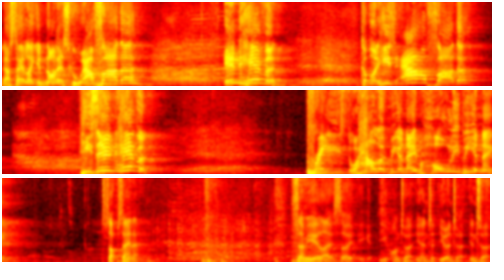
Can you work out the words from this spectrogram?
Now say it like you're not at school. Our Father, our Father. In, heaven. in heaven. Come on, He's our Father. Our Father. He's in heaven. Praised or hallowed be your name, holy be your name. Stop saying it. Some of you like, so you, you onto it, you enter, you enter into it.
